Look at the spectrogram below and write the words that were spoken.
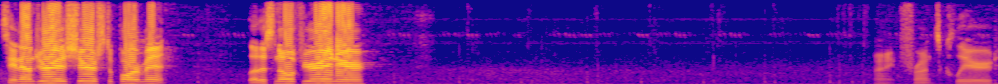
San Andreas Sheriff's Department. Let us know if you're in here. Alright, front's cleared.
